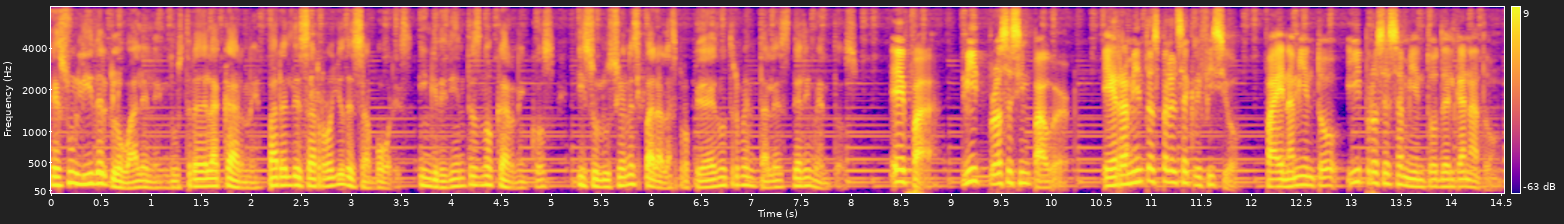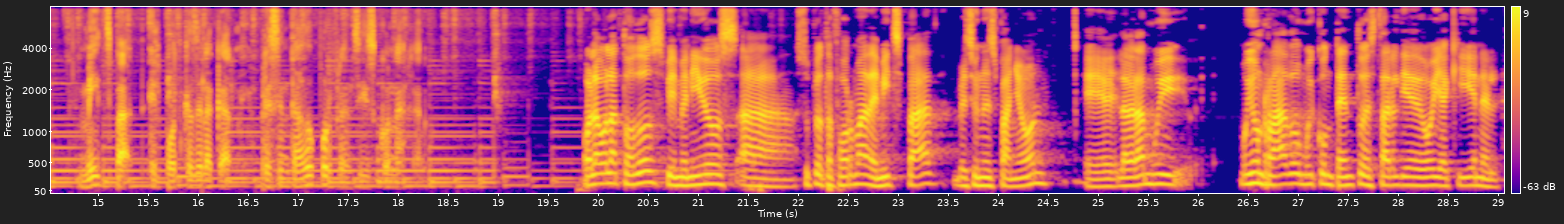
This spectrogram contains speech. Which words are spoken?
es un líder global en la industria de la carne para el desarrollo de sabores, ingredientes no cárnicos y soluciones para las propiedades nutrimentales de alimentos. EFA, Meat Processing Power, herramientas para el sacrificio, faenamiento y procesamiento del ganado. Meatspad, el podcast de la carne, presentado por Francisco Nájar. Hola, hola a todos, bienvenidos a su plataforma de Meatspad, versión en español. Eh, la verdad, muy, muy honrado, muy contento de estar el día de hoy aquí en el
